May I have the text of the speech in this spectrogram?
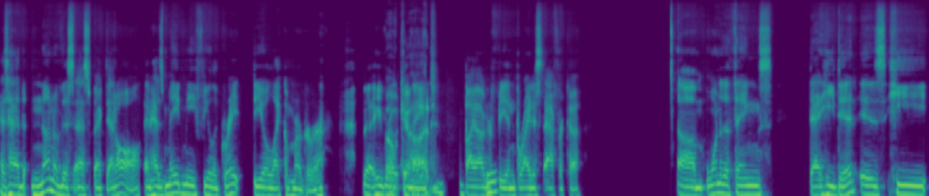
has had none of this aspect at all and has made me feel a great deal like a murderer. That he wrote in a oh, God. Biography in Brightest Africa. Um, one of the things that he did is he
